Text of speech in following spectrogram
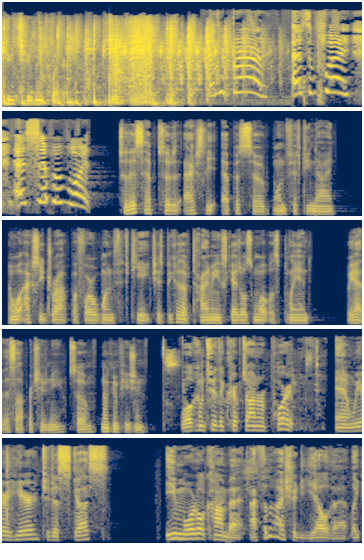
YouTube, and Twitter. It's a bird. It's a plane. It's Superboy. So this episode is actually episode 159 and will actually drop before 158 just because of timing schedules and what was planned. We had this opportunity, so no confusion. Welcome to the Krypton Report, and we are here to discuss Immortal Kombat. I feel like I should yell that, like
